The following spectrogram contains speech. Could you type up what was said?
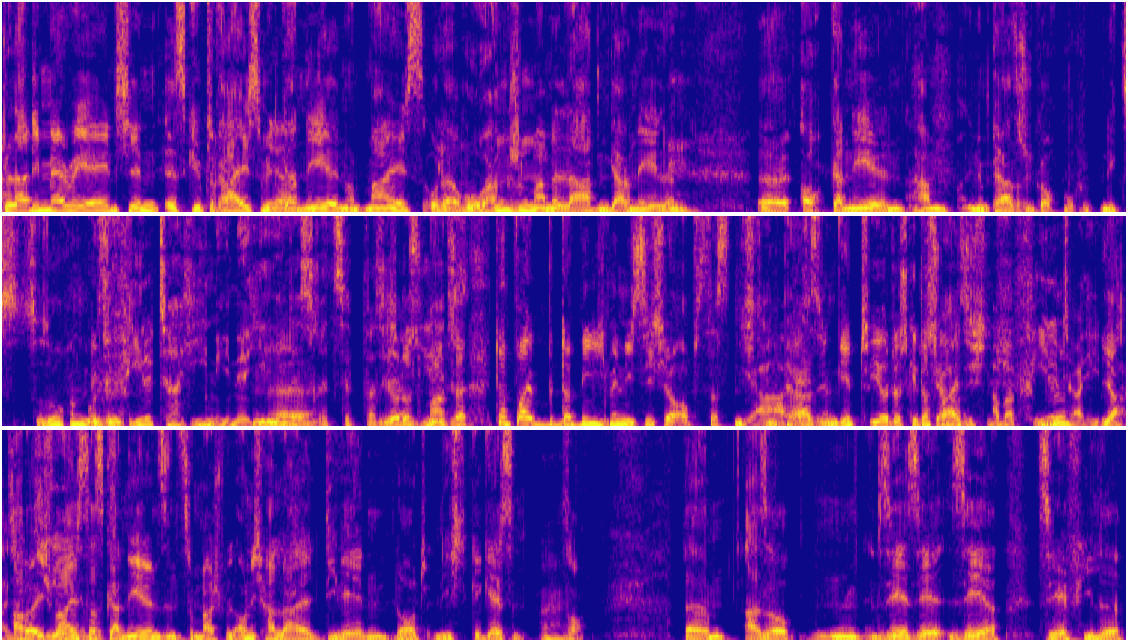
Bloody Mary Hähnchen. Es gibt Reis mit Ja. Garnelen und Mais oder Mhm. Orangenmarmeladen-Garnelen. Äh, auch Garnelen haben in einem persischen Kochbuch nichts zu suchen. Und sind- viel Tahini, ne? Jedes Rezept, was ich ja, das mag sein. Da, da bin ich mir nicht sicher, ob es das nicht Ja, in Persien gibt. ja, das gibt's Das ja. weiß ich nicht. Aber viel Ne? Tahini. Ja, Also aber ich weiß, dass Garnelen sind zum Beispiel auch nicht halal. Die werden dort nicht gegessen. Mhm. So. Ähm, also sehr, sehr, sehr, sehr viele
